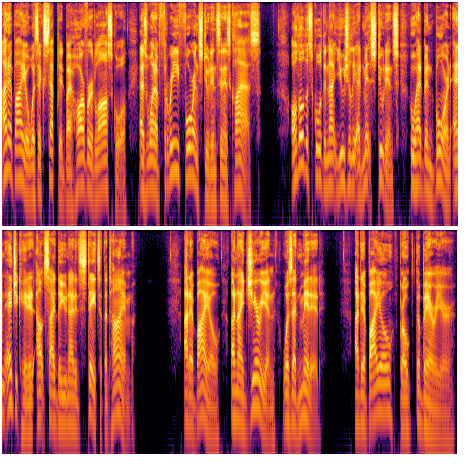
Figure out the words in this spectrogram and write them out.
Adebayo was accepted by Harvard Law School as one of three foreign students in his class. Although the school did not usually admit students who had been born and educated outside the United States at the time. Adebayo, a Nigerian, was admitted. Adebayo broke the barrier.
